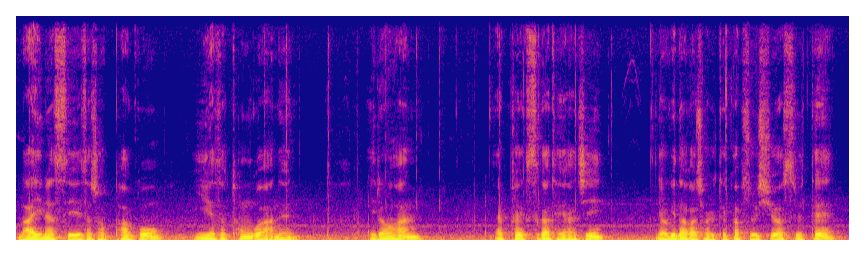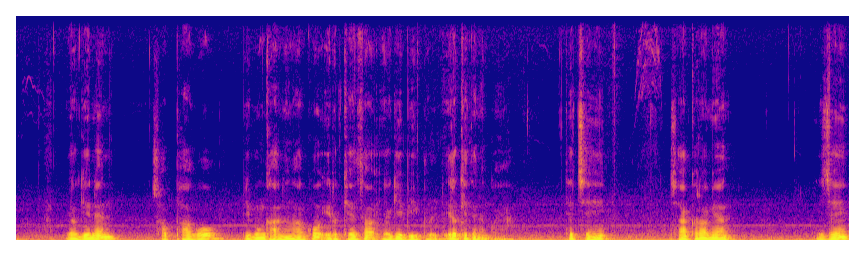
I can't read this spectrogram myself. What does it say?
마이너스 2에서 접하고 2에서 통과하는 이러한 fx가 돼야지 여기다가 절대값을 씌웠을 때 여기는 접하고 미분 가능하고 이렇게 해서 여기 미분 이렇게 되는 거야 됐지? 자 그러면 이제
